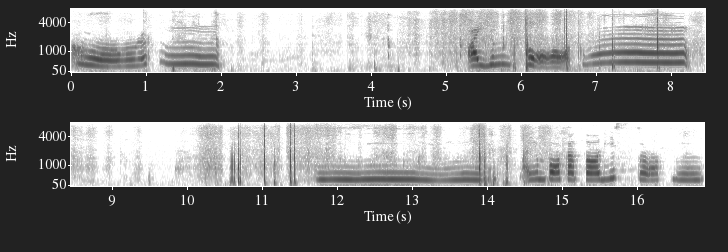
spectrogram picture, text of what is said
cold. Mm. I am back. Mm. Mm. I am back after these stockings.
